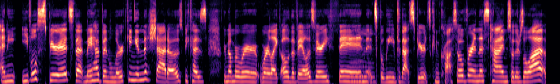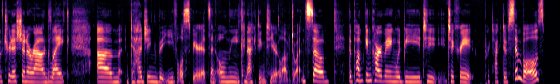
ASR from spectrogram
any evil spirits that may have been lurking in the shadows because remember we're we're like oh the veil is very thin. Mm. it's believed that spirits can cross over in this time. So there's a lot of tradition around like um, dodging the evil spirits and only connecting to your loved ones. So the pumpkin carving would be to to create protective symbols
